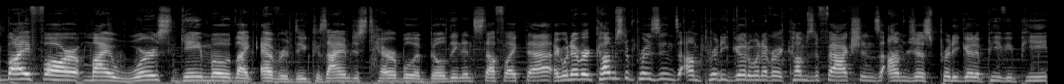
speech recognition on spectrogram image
by far my worst game mode like ever, dude, because I am just terrible at building and stuff like that. Like whenever it comes to prisons, I'm pretty good. Whenever it comes to factions, I'm just pretty good at PvP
